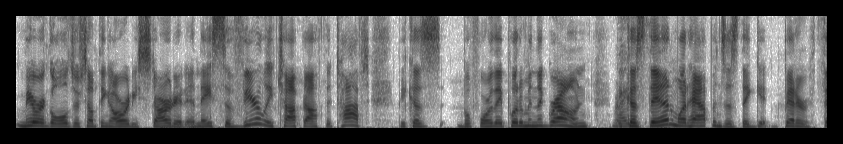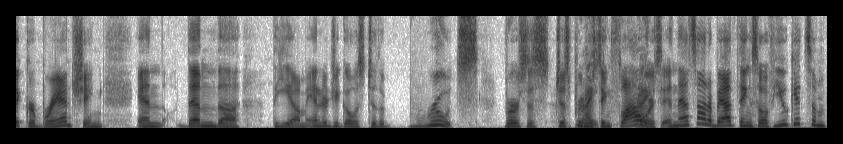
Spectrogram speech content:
marigolds or something already started, and they severely chopped off the tops because before they put them in the ground. Right. Because then what happens is they get better, thicker branching, and then the the um, energy goes to the roots versus just producing right. flowers and that's not a bad thing so if you get some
